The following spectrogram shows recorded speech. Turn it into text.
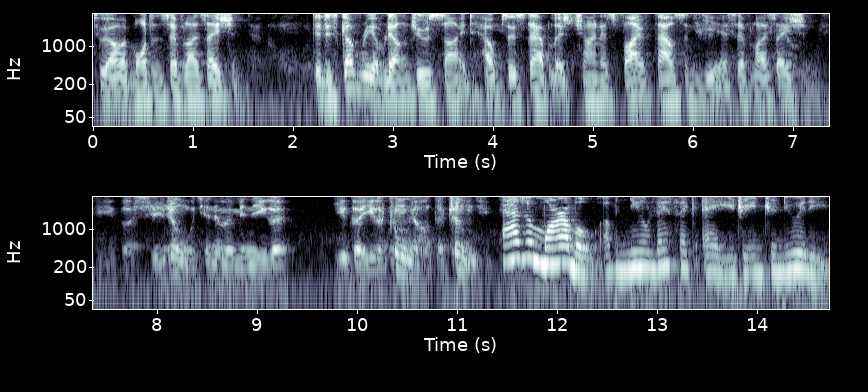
to our modern civilization. The discovery of Liangzhu site helps establish China's 5,000 year civilization. As a marvel of Neolithic age ingenuity,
